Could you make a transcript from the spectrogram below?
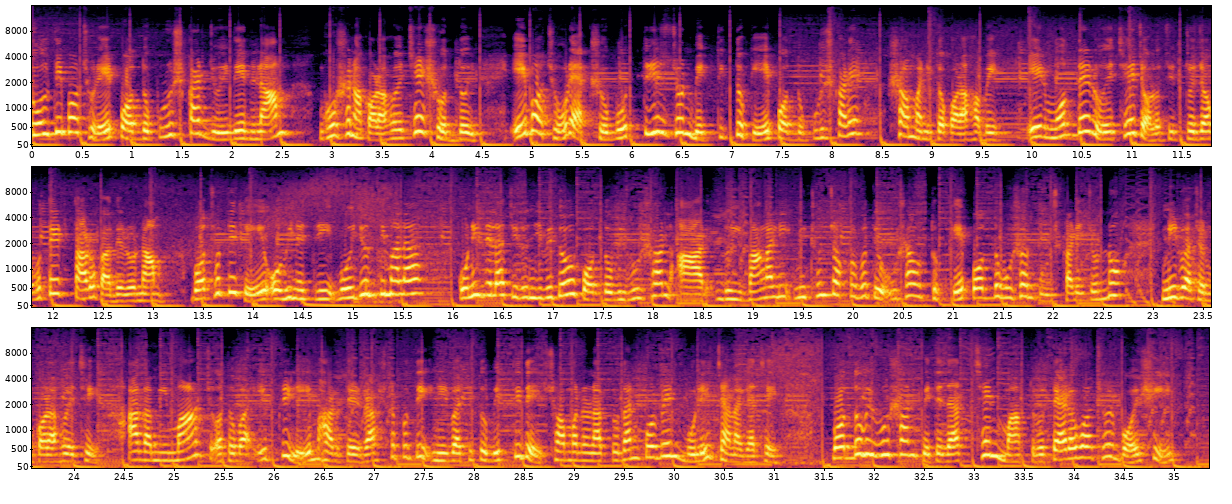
চলতি বছরের পদ্ম পুরস্কার জয়ীদের নাম ঘোষণা করা হয়েছে সদ্যই। এবছর একশো বত্রিশ জন ব্যক্তিত্বকে পদ্ম পুরস্কারে সম্মানিত করা হবে। এর মধ্যে রয়েছে চলচ্চিত্র জগতের তারকাদেরও নাম। বছরটিতে অভিনেত্রী বৈজয়ন্তীমালা কনিজেলা চিরঞ্জীবীকেও পদ্মবিভূষণ আর দুই বাঙালি মিঠুন চক্রবর্তী উষা উত্তপকে পদ্মভূষণ পুরস্কারের জন্য নির্বাচন করা হয়েছে। আগামী মার্চ অথবা এপ্রিলে ভারতের রাষ্ট্রপতি নির্বাচিত ব্যক্তিদের সম্মাননা প্রদান করবেন বলে জানা গেছে। পদ্মবিভূষণ পেতে যাচ্ছেন মাত্র তেরো বছর বয়সে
